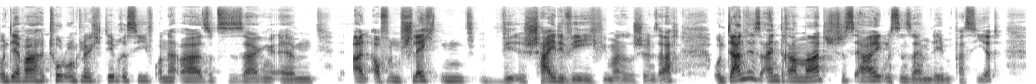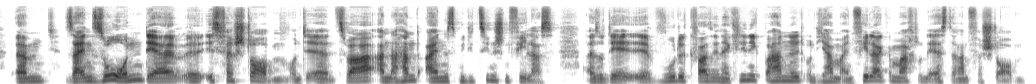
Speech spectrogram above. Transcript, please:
Und der war totunglücklich depressiv und war sozusagen ähm, auf einem schlechten Scheideweg, wie man so schön sagt. Und dann ist ein dramatisches Ereignis in seinem Leben passiert. Ähm, sein Sohn, der äh, ist verstorben und äh, zwar anhand eines medizinischen Fehlers. Also der äh, wurde quasi in der Klinik behandelt und die haben einen Fehler gemacht und er ist daran verstorben.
